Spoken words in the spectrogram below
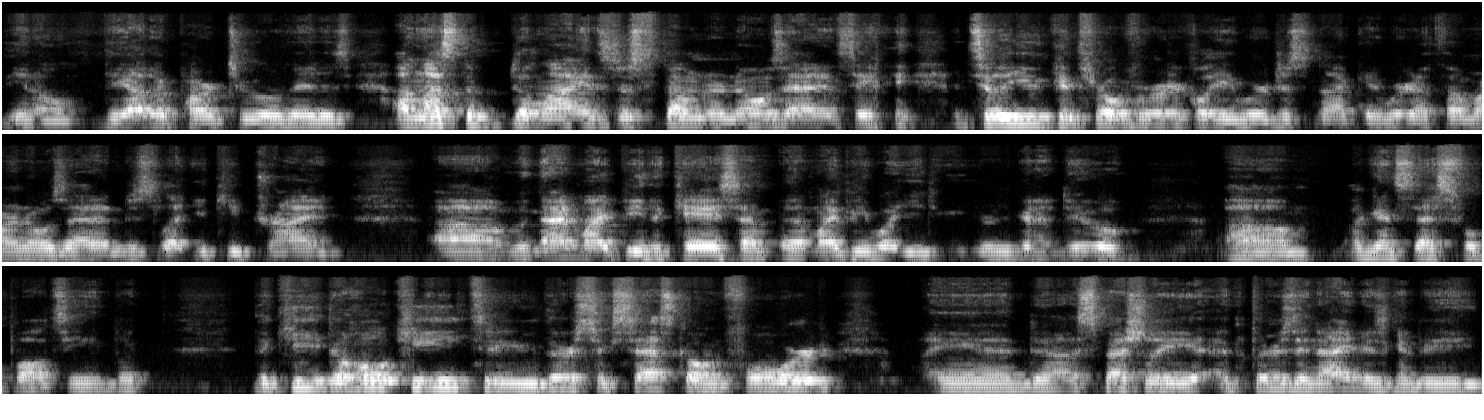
you know, the other part too of it is unless the, the Lions just thumb their nose at it and say until you can throw vertically, we're just not gonna We're going to thumb our nose at it and just let you keep trying. Um, and that might be the case. That, that might be what you, are going to do um, against this football team. But the key, the whole key to their success going forward and uh, especially Thursday night is going to be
